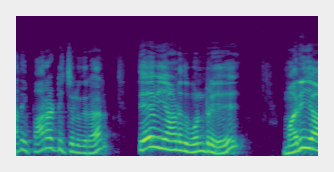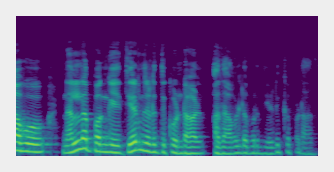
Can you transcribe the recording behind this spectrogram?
அதை பாராட்டி சொல்கிறார் தேவையானது ஒன்று மரியாவோ நல்ல பங்கை தேர்ந்தெடுத்து கொண்டால் அது அவளிடமிருந்து எடுக்கப்படாது.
